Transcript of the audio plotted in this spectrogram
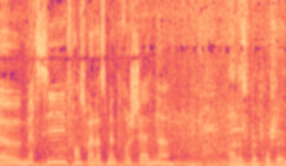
Euh, merci François, à la semaine prochaine. À la semaine prochaine.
